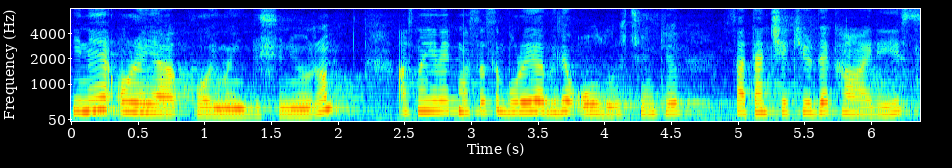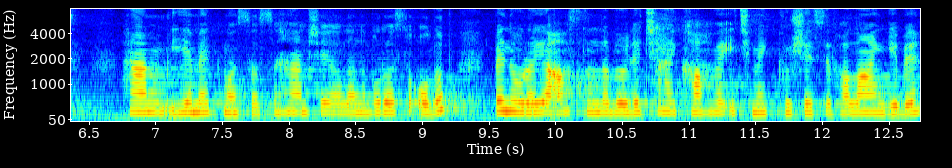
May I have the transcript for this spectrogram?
yine oraya koymayı düşünüyorum. Aslında yemek masası buraya bile olur. Çünkü zaten çekirdek aileyiz. Hem yemek masası hem şey alanı burası olup ben oraya aslında böyle çay kahve içmek köşesi falan gibi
